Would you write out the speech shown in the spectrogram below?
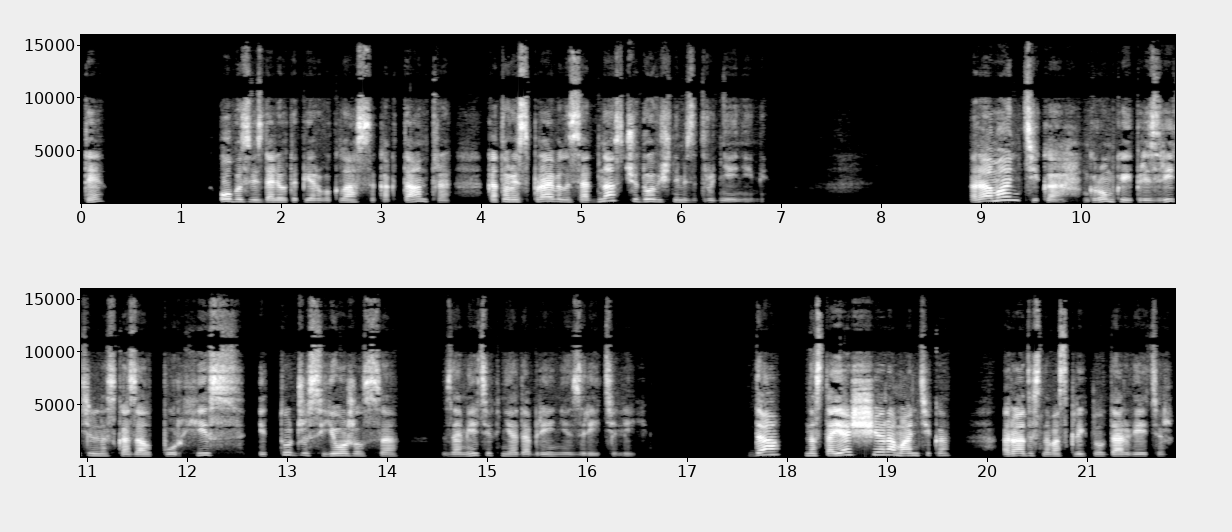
Т. Оба звездолета первого класса, как «Тантра», которая справилась одна с чудовищными затруднениями. «Романтика!» — громко и презрительно сказал Пурхис и тут же съежился, заметив неодобрение зрителей. «Да, настоящая романтика!» — радостно воскликнул Дарветер.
